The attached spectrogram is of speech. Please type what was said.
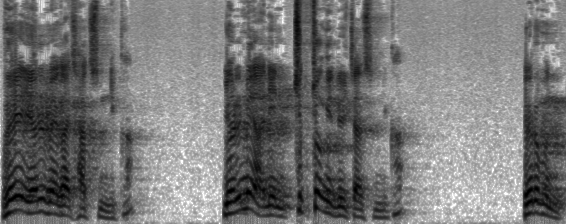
왜 열매가 작습니까? 열매 아닌 죽종이도 있지 않습니까? 여러분,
